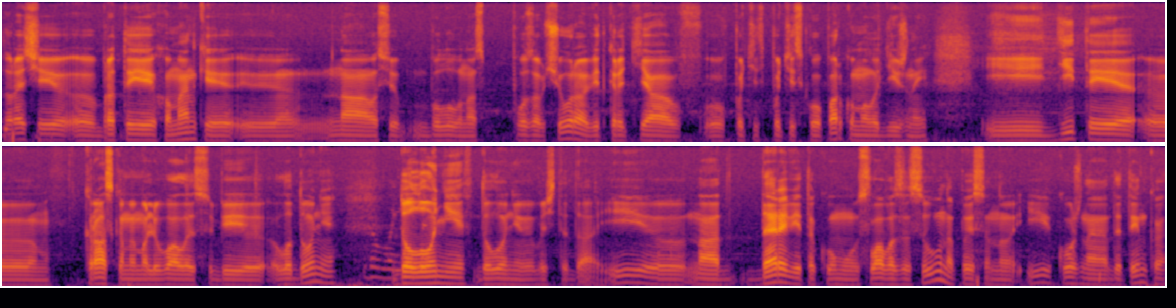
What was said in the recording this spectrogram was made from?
до речі, е, брати Хоменки е, на ось було у нас позавчора відкриття в, Потіського парку молодіжний. І діти е, красками малювали собі ладоні, долоні, долоні, вибачте, да. І е, на дереві такому слава ЗСУ написано, і кожна дитинка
